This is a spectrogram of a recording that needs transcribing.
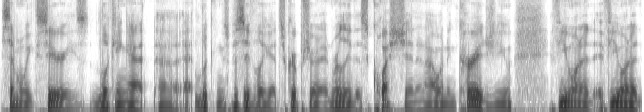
seven week series looking at, uh, at looking specifically at Scripture and really this question. And I would encourage you, if you want to if you want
